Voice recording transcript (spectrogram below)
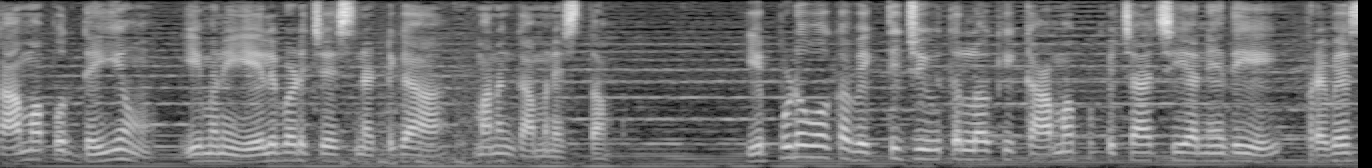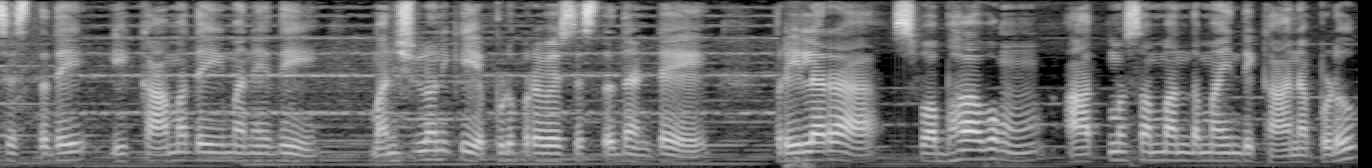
కామపు దెయ్యం ఈమెను ఏలుబడి చేసినట్టుగా మనం గమనిస్తాం. ఎప్పుడు ఒక వ్యక్తి జీవితంలోకి కామపు పిచాచి అనేది ప్రవేశిస్తుంది. ఈ కామదెయ్యం అనేది మనిషిలోనికి ఎప్పుడు ప్రవేశిస్తుంది అంటే ప్రియులరా స్వభావం ఆత్మ సంబంధమైంది కానప్పుడు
